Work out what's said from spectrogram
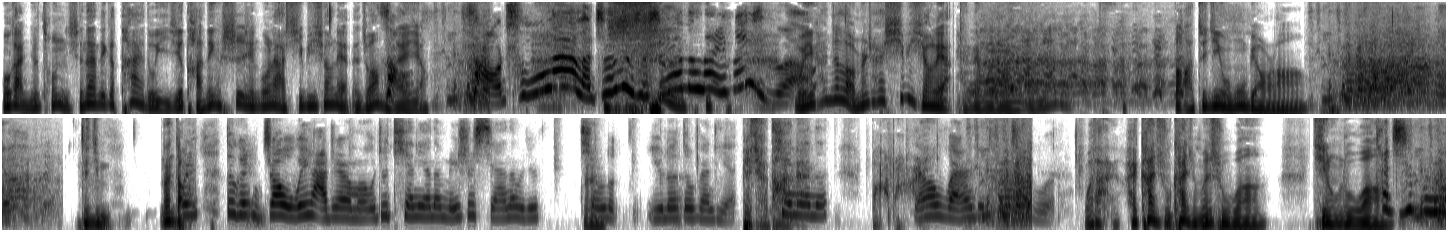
我感觉从你现在那个态度以及谈那个事情，跟我俩嬉皮笑脸的状态来讲，早出来了，真的是谁还能赖一辈子？我一看这老妹儿这还嬉皮笑脸的呢，我说咋最近有目标了？最近那咋豆哥，你知道我为啥这样吗？我就天天的没事闲的，我就听了娱乐逗半天，别扯淡，天天的，叭叭。然后晚上就看直播，我咋还看书？看什么书啊？七龙珠啊？看直播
